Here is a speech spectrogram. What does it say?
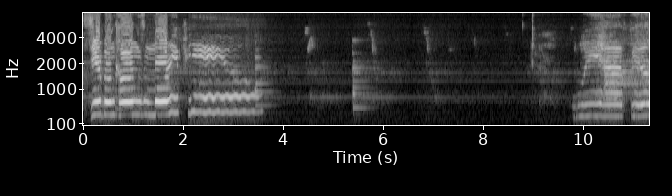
Zierboon, Kongs, Maury, Peel. We have built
